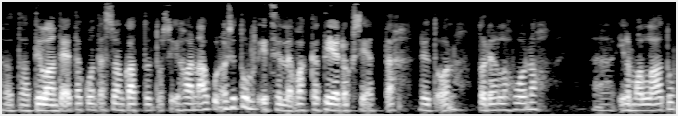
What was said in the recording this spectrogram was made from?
tota, tilanteita, kun tässä on katsonut tosi ihanaa, kun olisi tullut itselle vaikka tiedoksi, että nyt on todella huono ilmanlaatu.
